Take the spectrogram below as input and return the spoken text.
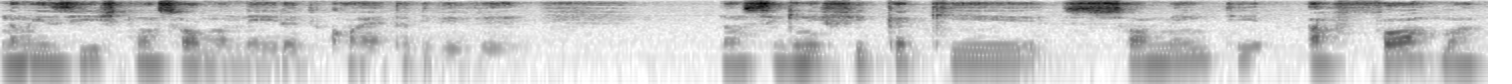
não existe uma só maneira de correta de viver. Não significa que somente a forma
